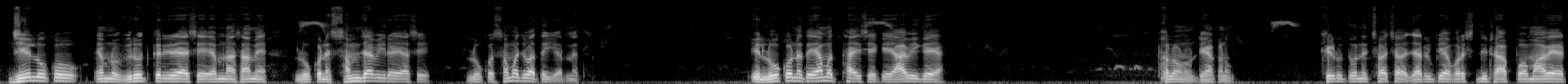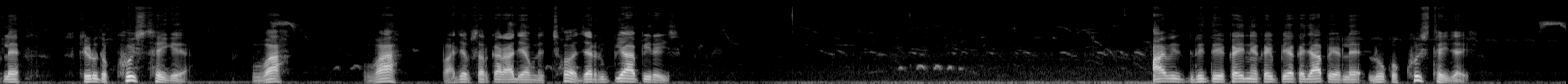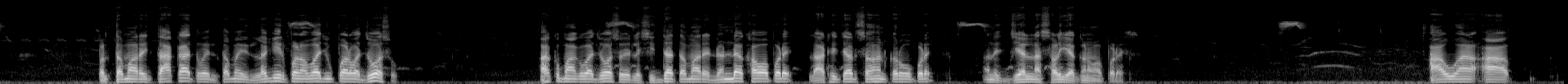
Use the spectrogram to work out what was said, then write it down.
જે લોકો એમનો વિરોધ કરી રહ્યા છે, એમના સામે લોકોને સમજાવી રહ્યા છે, લોકો સમજવા તૈયાર નથી. એ લોકોને તો એમ જ થાય છે કે આવી ગયા. ફલાણું ઢેંકણું ખેડૂતોને છ છ હજાર રૂપિયા વર્ષ દીઠ આપવામાં આવે એટલે ખેડૂતો ખુશ થઈ ગયા. વાહ વાહ, ભાજપ સરકાર આજે અમને છ હજાર રૂપિયા આપી રહી છે. આવી રીતે કંઈ ને કંઈ પેકેજ આપે એટલે લોકો ખુશ થઈ જાય પણ તમારી તાકાત હોય ને તમે લગીર પણ અવાજ ઉપાડવા જોશો. હક માગવા જોશો એટલે સીધા તમારે દંડા ખાવા પડે, લાઠીચાર્જ સહન કરવો પડે અને જેલના સળિયા ગણવા પડે. આવું આ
